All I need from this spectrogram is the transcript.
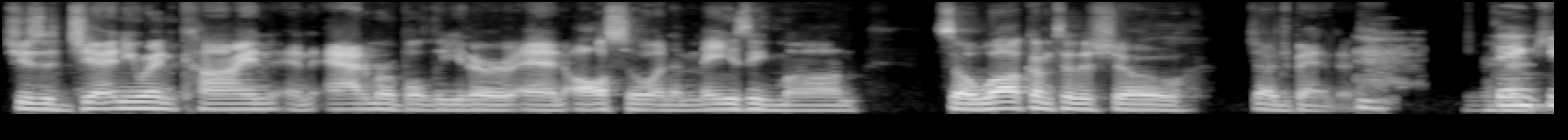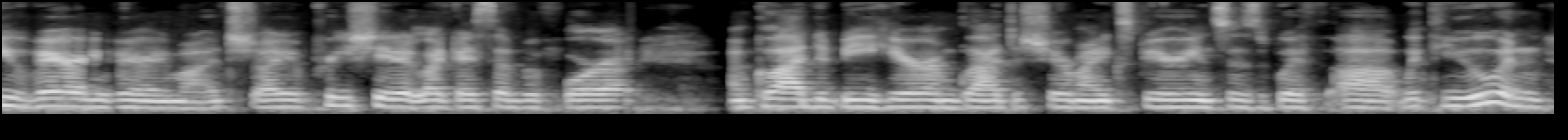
She's a genuine, kind, and admirable leader, and also an amazing mom. So, welcome to the show, Judge Bandin. Thank you very, very much. I appreciate it. Like I said before, I'm glad to be here. I'm glad to share my experiences with uh, with you and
